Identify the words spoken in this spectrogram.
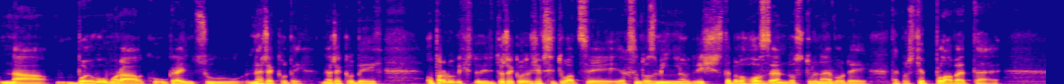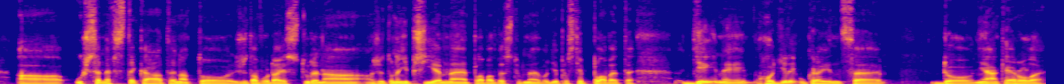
na bojovou morálku Ukrajinců neřekl bych. Neřekl bych, opravdu bych to řekl, že v situaci, jak jsem to zmínil, když jste byl hozen do studené vody, tak prostě plavete a už se nevstekáte na to, že ta voda je studená a že to není příjemné plavat ve studené vodě, prostě plavete. Dějiny hodili Ukrajince do nějaké role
